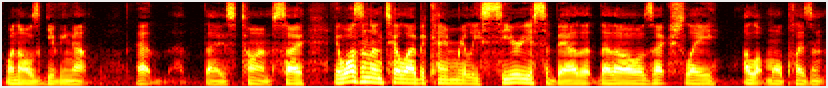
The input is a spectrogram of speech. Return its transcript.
when I was giving up at, those times. So it wasn't until I became really serious about it that I was actually a lot more pleasant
